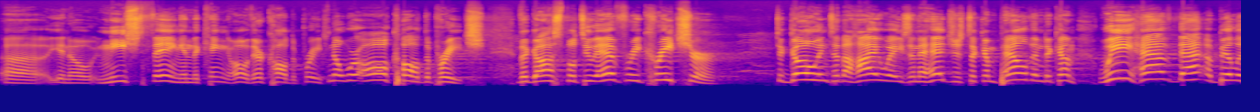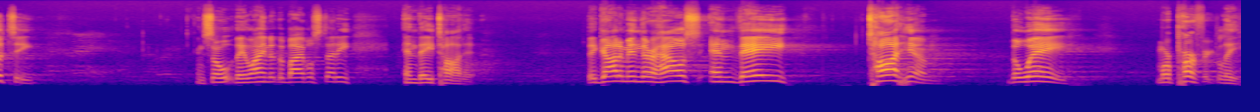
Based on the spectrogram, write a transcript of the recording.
uh, you know, niche thing in the kingdom. Oh, they're called to preach. No, we're all called to preach the gospel to every creature, to go into the highways and the hedges, to compel them to come. We have that ability. And so they lined up the Bible study and they taught it. They got him in their house and they taught him the way more perfectly.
